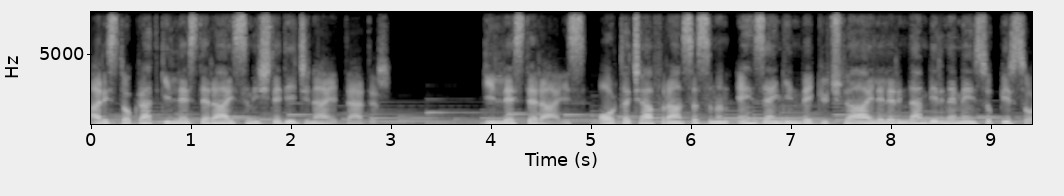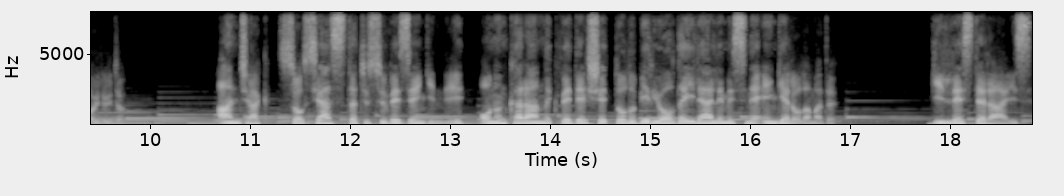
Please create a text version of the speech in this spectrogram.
aristokrat Gilles de Rais'in işlediği cinayetlerdir. Gilles de Rais, Ortaçağ Fransa'sının en zengin ve güçlü ailelerinden birine mensup bir soyluydu. Ancak, sosyal statüsü ve zenginliği, onun karanlık ve dehşet dolu bir yolda ilerlemesine engel olamadı. Gilles de Rais,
